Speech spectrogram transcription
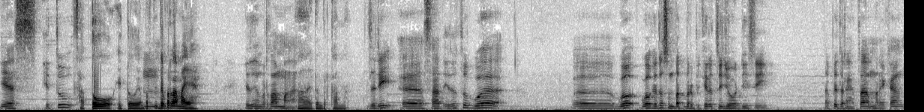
yes itu Satu itu yang Hmm. itu pertama ya. itu yang pertama Ah, itu yang pertama. jadi eh, saat itu tuh gue eh, gue gue itu sempat berpikir itu Jody sih tapi ternyata mereka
